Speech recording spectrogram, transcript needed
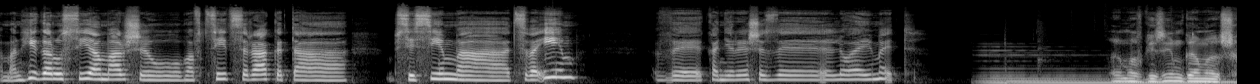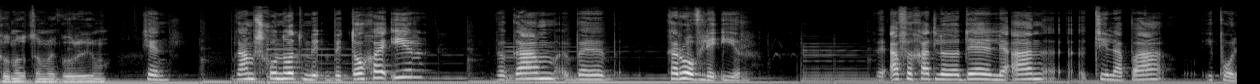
המנהיג הרוסי אמר שהוא מפציץ רק את הבסיסים הצבאיים, וכנראה שזה לא האמת. מפגיזים גם שכונות המגורים. כן, גם שכונות בתוך העיר וגם קרוב לעיר. ואף אחד לא יודע לאן טיל הבא ייפול.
